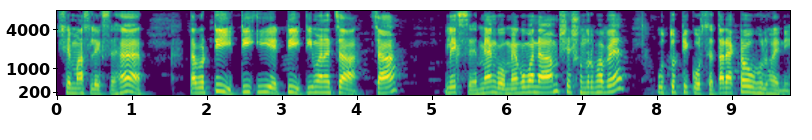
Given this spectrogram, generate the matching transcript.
সে মাছ লিখছে হ্যাঁ? তারপর টি টি ই এ, টি। টি মানে চা। চা লিখছে। ম্যাঙ্গো। ম্যাঙ্গো মানে আম। সে সুন্দরভাবে উত্তরটি করছে। তার একটাও ভুল হয়নি।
